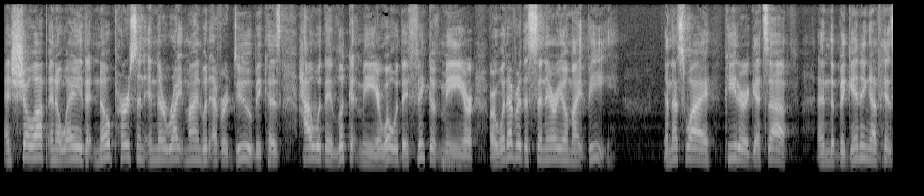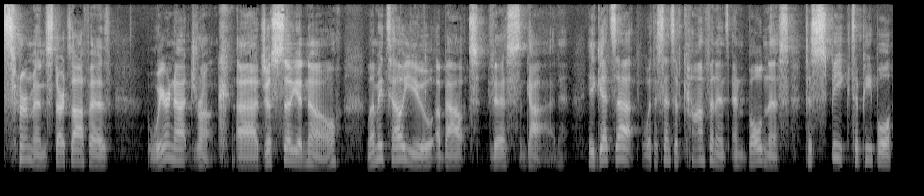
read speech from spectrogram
and show up in a way that no person in their right mind would ever do because how would they look at me or what would they think of me or, or whatever the scenario might be. And that's why Peter gets up and the beginning of his sermon starts off as, We're not drunk. Uh, just so you know, let me tell you about this God. He gets up with a sense of confidence and boldness to speak to people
